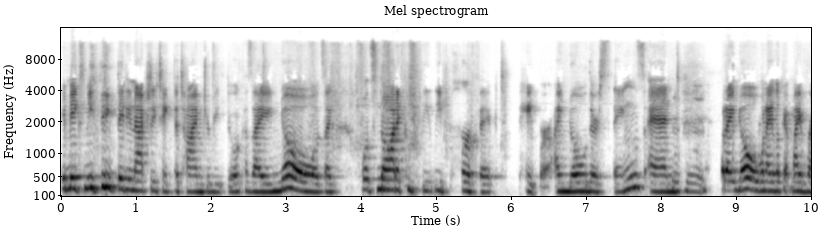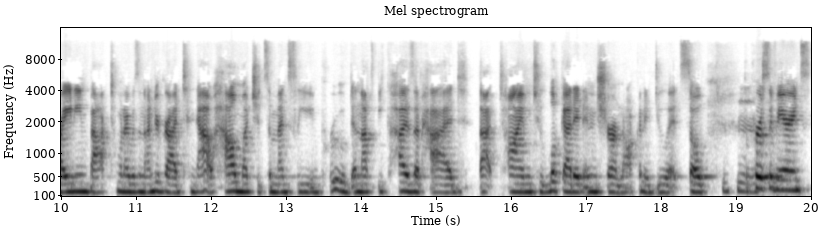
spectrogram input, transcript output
It makes me think they didn't actually take the time to read through it because I know it's like, well, it's not a completely perfect paper. I know there's things and mm-hmm. but I know when I look at my writing back to when I was an undergrad to now how much it's immensely improved and that's because I've had that time to look at it and ensure I'm not going to do it. So mm-hmm. the perseverance,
